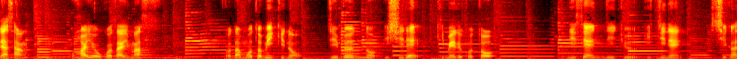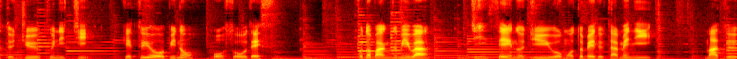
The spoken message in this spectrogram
皆さんおはようございます。野田元幹の自分の意思で決めること。2021年4月19日月曜日の放送です。この番組は人生の自由を求めるためにまず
